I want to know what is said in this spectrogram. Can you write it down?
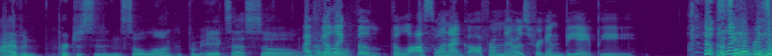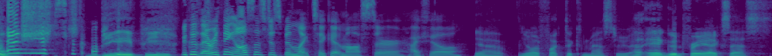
I haven't purchased it in so long from AXS. So I I feel like the the last one I got from there was freaking BAP. that's like a over whoa, 10 years ago. BAP. Because everything else has just been like Ticketmaster. I feel. Yeah, you know what? Fuck Ticketmaster. Uh, hey, good for AXS.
